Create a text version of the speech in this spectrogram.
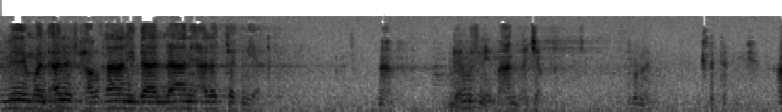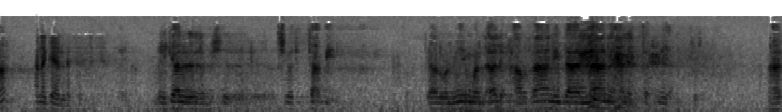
الميم والألف حرفان دالان على التثنية. نعم. لأنه اثنين ما عندنا جمع. قلنا ها؟ أنا إيه، قال للتثنية. قال صفة التعبير. قال والميم والألف حرفان دالان على التثنية. هذا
